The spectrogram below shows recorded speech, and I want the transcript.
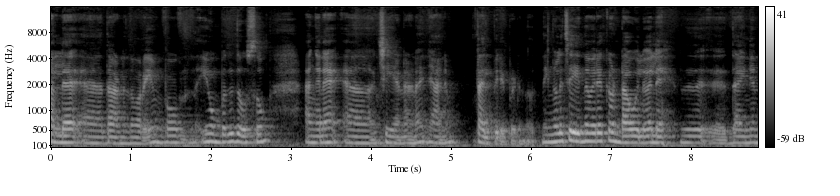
നല്ല ഇതാണെന്ന് പറയും. ഇപ്പോൾ ഈ ഒമ്പത് ദിവസവും അങ്ങനെ ചെയ്യാനാണ് ഞാനും താല്പര്യപ്പെടുന്നത്. നിങ്ങൾ ചെയ്യുന്നവരൊക്കെ ഉണ്ടാവുമല്ലോ അല്ലേ? ദൈനം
